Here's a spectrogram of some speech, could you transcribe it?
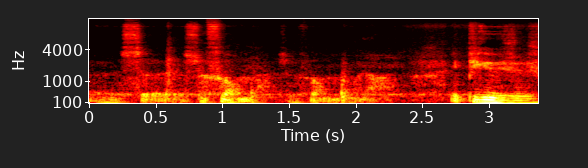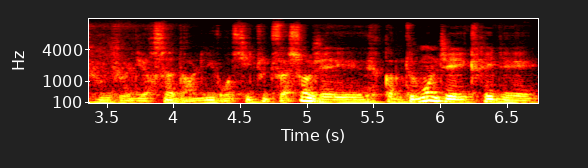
euh, se, forme, se forme voilà. Et puis je, veux dire ça dans le livre aussi. De toute façon, comme tout le monde, j'ai écrit des,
